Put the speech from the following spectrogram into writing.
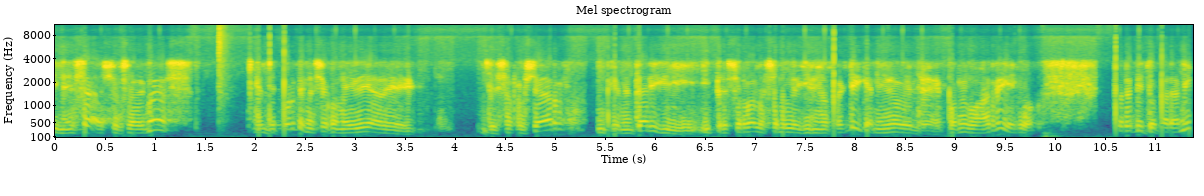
sin ensayos. Además, el deporte nació con la idea de desarrollar, incrementar y, preservar la salud de quienes lo practican y no de ponerlos a riesgo repito, para mí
